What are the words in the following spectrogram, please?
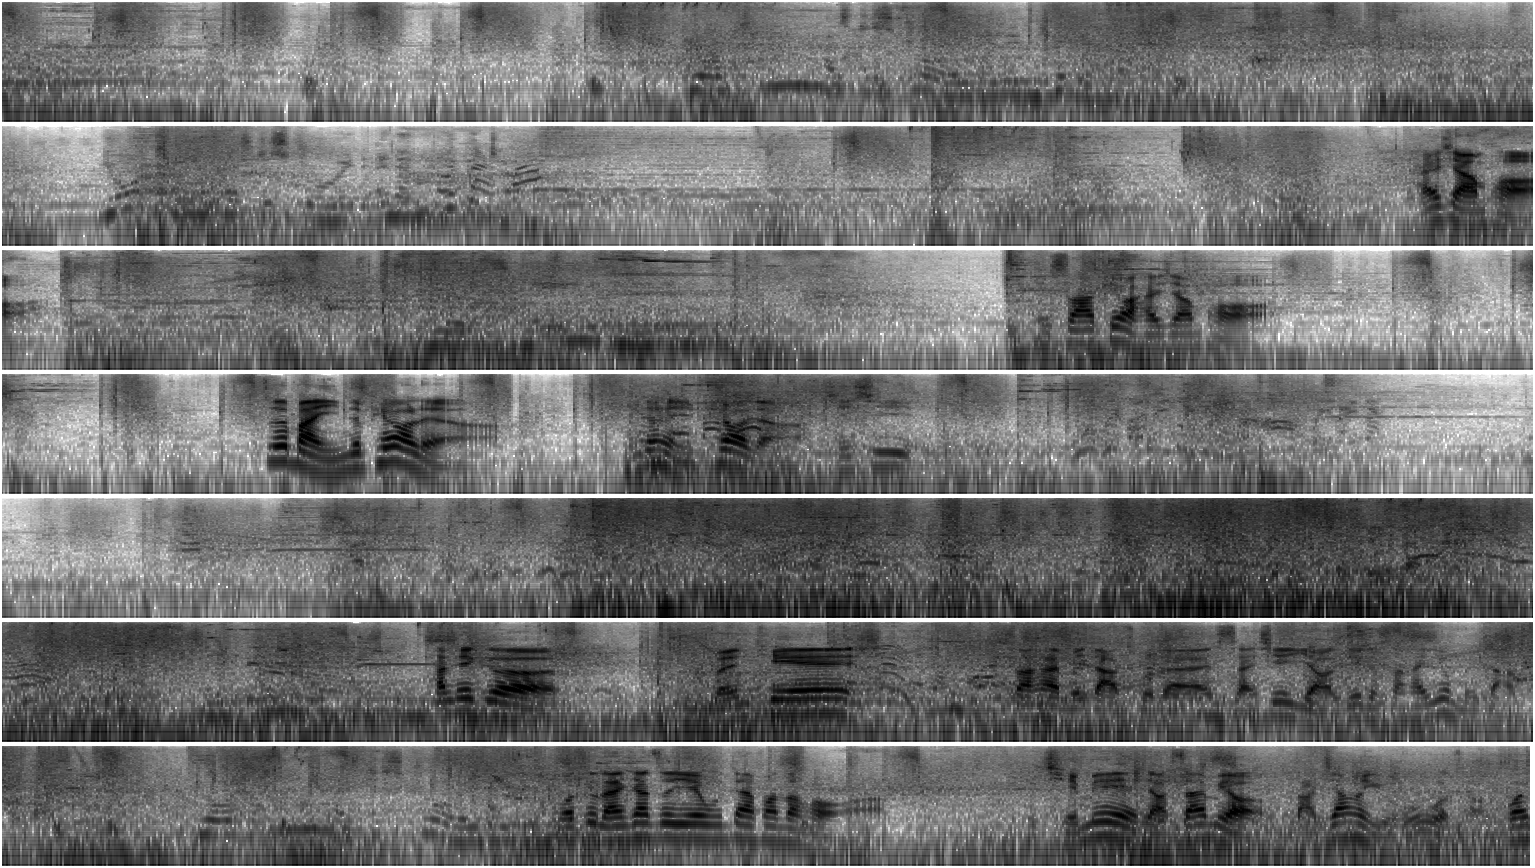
还想跑？没杀掉还想跑？这把赢得漂亮啊赢得很漂亮，前期。他那个门天伤害没打出来，闪现咬那个伤害又没打出来。我这蓝枪这烟雾弹放的好啊！前面两三秒打酱油，我操！关键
